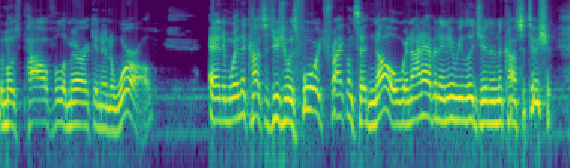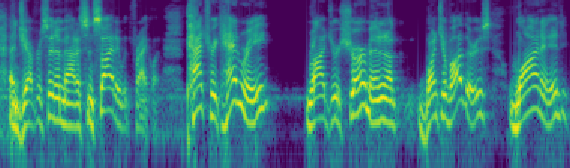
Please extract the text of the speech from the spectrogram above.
the most powerful American in the world. And when the Constitution was forged, Franklin said, no, we're not having any religion in the Constitution. And Jefferson and Madison sided with Franklin. Patrick Henry, Roger Sherman, bunch of others wanted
